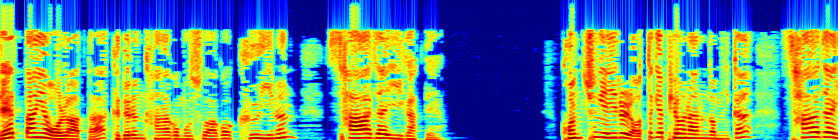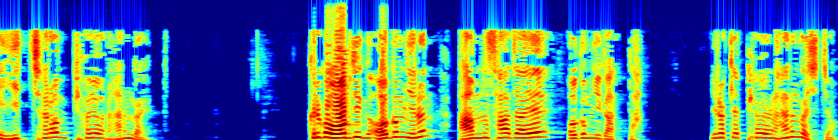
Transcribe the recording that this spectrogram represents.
내 땅에 올라왔다. 그들은 강하고 무수하고 그 이는 사자의 이 같대요. 곤충의 이를 어떻게 표현하는 겁니까? 사자의 이처럼 표현하는 거예요. 그리고 어금니는 암사자의 어금니 같다. 이렇게 표현을 하는 것이죠.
